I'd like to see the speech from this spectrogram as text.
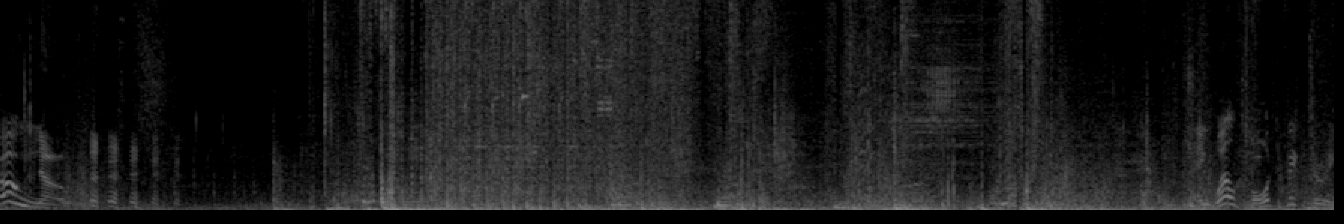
Oh no! A victory.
